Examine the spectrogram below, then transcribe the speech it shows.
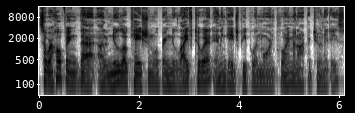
So we're hoping that a new location will bring new life to it and engage people in more employment opportunities.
